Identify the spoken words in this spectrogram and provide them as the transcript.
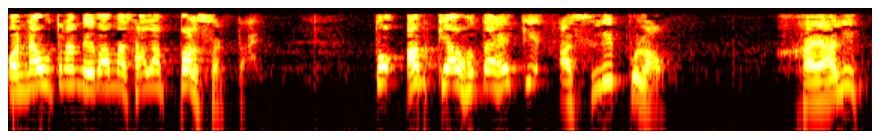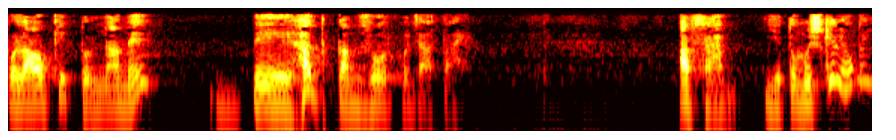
और ना उतना मेवा मसाला पड़ सकता है। तो अब क्या होता है कि असली पुलाव, ख्याली पुलाव की तुलना में बेहद कमज़ोर हो जाता है। अब साहब ये तो मुश्किल हो गई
